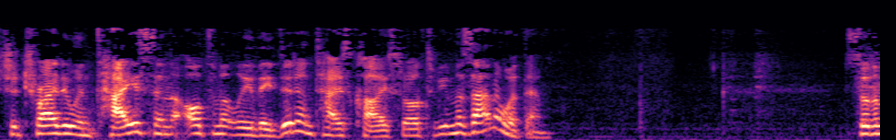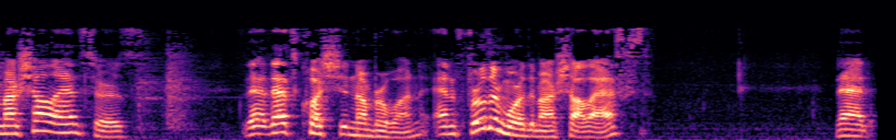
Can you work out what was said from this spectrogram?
should try to entice, and ultimately they did entice Klal Yisrael to be mazana with them. So the Maharshal answers that, that's question number one. And furthermore, the Maharshal asks that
